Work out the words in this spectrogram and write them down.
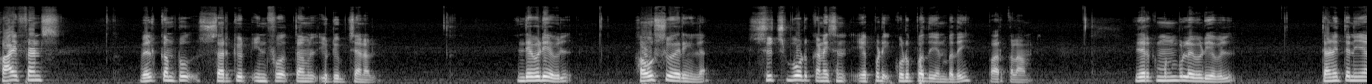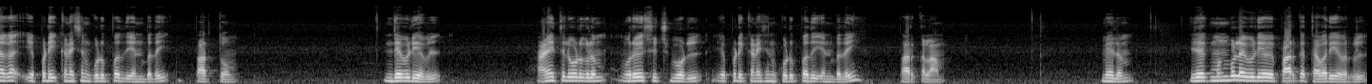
Hi friends welcome to circuit info Tamil YouTube channel இந்த வீடியோவில் ஹவுஸ் ஒயரிங்கில் சுவிட்ச் போர்டு கனெக்ஷன் எப்படி கொடுப்பது என்பதை பார்க்கலாம். இதற்கு முன்புள்ள வீடியோவில் தனித்தனியாக எப்படி கனெக்ஷன் கொடுப்பது என்பதை பார்த்தோம். இந்த வீடியோவில் அனைத்து லோடுகளும் ஒரே சுவிட்ச் போர்டில் எப்படி கனெக்ஷன் கொடுப்பது என்பதை பார்க்கலாம். மேலும் இதற்கு முன்புள்ள வீடியோவை பார்க்க தவறியவர்கள்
